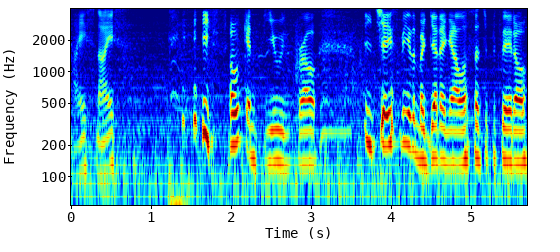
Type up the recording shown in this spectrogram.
Nice, nice. He's so confused, bro. He chased me in the beginning and I was such a potato.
